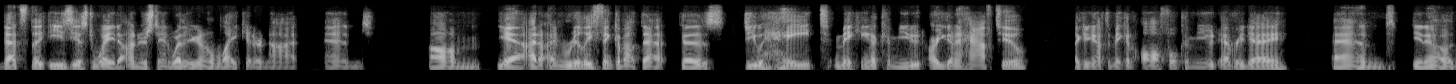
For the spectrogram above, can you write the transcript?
that's the easiest way to understand whether you're going to like it or not. And um, yeah, I, and really think about that because do you hate making a commute? Are you going to have to? Like, you have to make an awful commute every day. And, you know,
